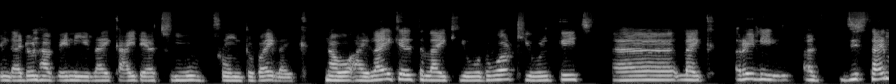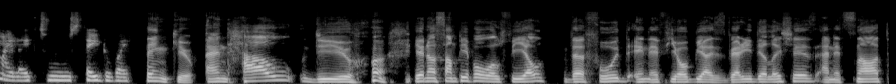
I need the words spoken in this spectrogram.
and I don't have any like idea to move from Dubai. Like now, I like it. Like you work, you will get uh like really at this time i like to stay dubai thank you and how do you you know some people will feel the food in ethiopia is very delicious and it's not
